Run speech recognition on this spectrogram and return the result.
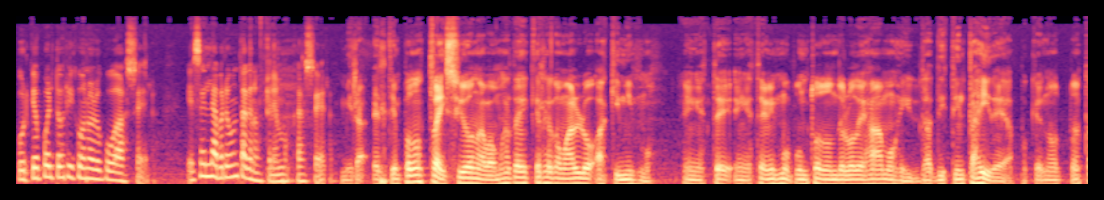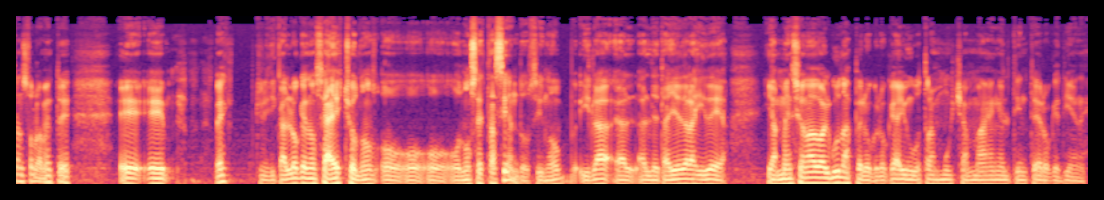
¿Por qué Puerto Rico no lo puede hacer? Esa es la pregunta que nos tenemos que hacer. Mira, el tiempo nos traiciona, vamos a tener que retomarlo aquí mismo, en este, en este mismo punto donde lo dejamos y las distintas ideas, porque no, no es tan solamente eh, eh, pues, criticar lo que no se ha hecho no- o, o- o- no se está haciendo, sino ir al detalle de las ideas. Y has mencionado algunas, pero creo que hay otras muchas más en el tintero que tiene.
